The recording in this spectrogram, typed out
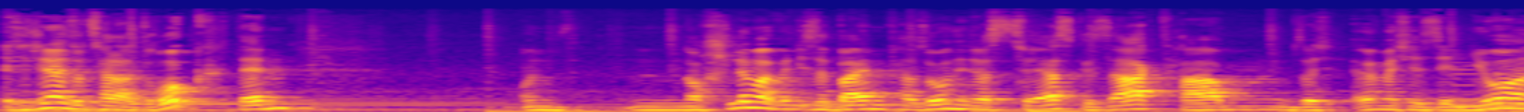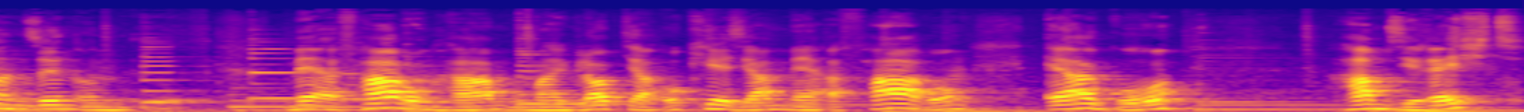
Es entsteht ein sozialer Druck, denn, und noch schlimmer, wenn diese beiden Personen, die das zuerst gesagt haben, irgendwelche Senioren sind und äh, mehr Erfahrung haben und man glaubt ja, okay, sie haben mehr Erfahrung, ergo haben sie recht,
